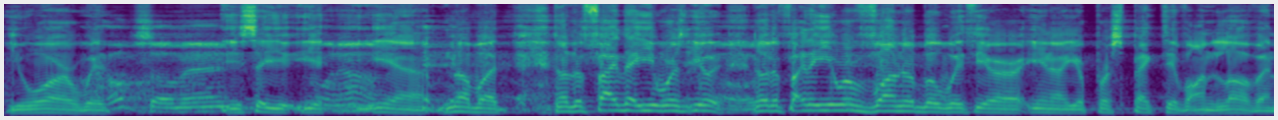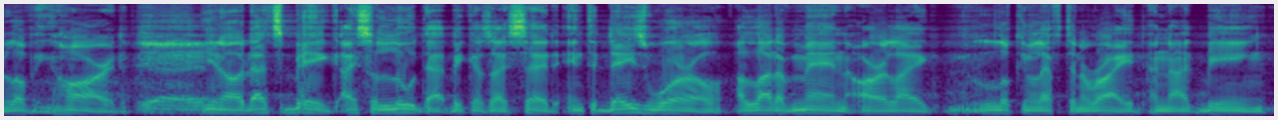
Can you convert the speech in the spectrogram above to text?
You are with. I hope so, man. You say you, you yeah no but no the fact that you were you, no the fact that you were vulnerable with your you know your perspective on love and loving hard Yeah, yeah. you know that's big I salute that because I said in today's world a lot of men are like looking left and right and not being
